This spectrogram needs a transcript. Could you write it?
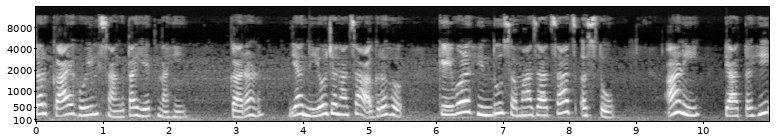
तर काय होईल सांगता येत नाही. कारण या नियोजनाचा आग्रह केवळ हिंदू समाजाचाच असतो आणि त्यातही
